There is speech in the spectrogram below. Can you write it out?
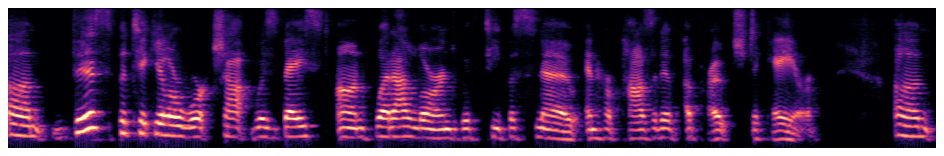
Um, this particular workshop was based on what I learned with Teepa Snow and her positive approach to care. Um,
